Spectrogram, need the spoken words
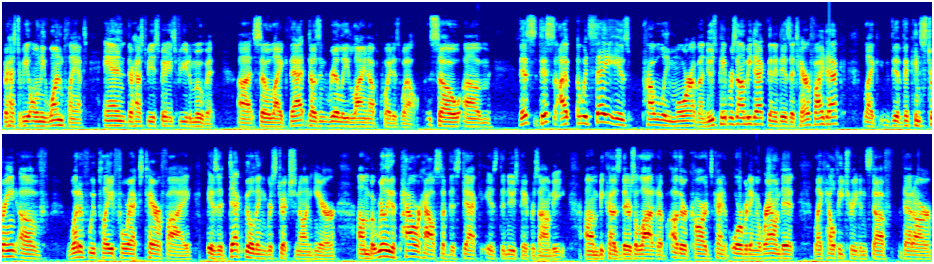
There has to be only one plant, and there has to be a space for you to move it. Uh, so like that doesn't really line up quite as well. So um, this this I would say is probably more of a newspaper zombie deck than it is a Terrify deck. Like the the constraint of what if we played 4X Terrify is a deck building restriction on here. Um, but really, the powerhouse of this deck is the newspaper zombie um, because there's a lot of other cards kind of orbiting around it, like Healthy Treat and stuff, that are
